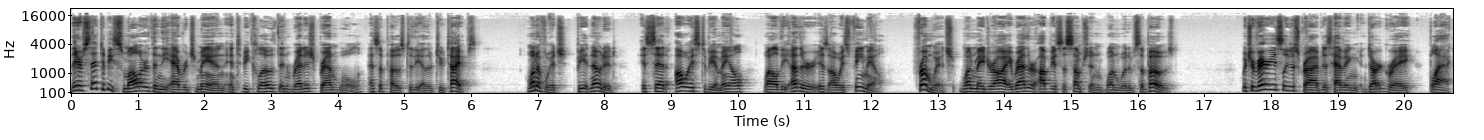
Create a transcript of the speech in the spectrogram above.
They are said to be smaller than the average man and to be clothed in reddish brown wool as opposed to the other two types, one of which, be it noted, is said always to be a male, while the other is always female, from which one may draw a rather obvious assumption one would have supposed, which are variously described as having dark gray, black,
